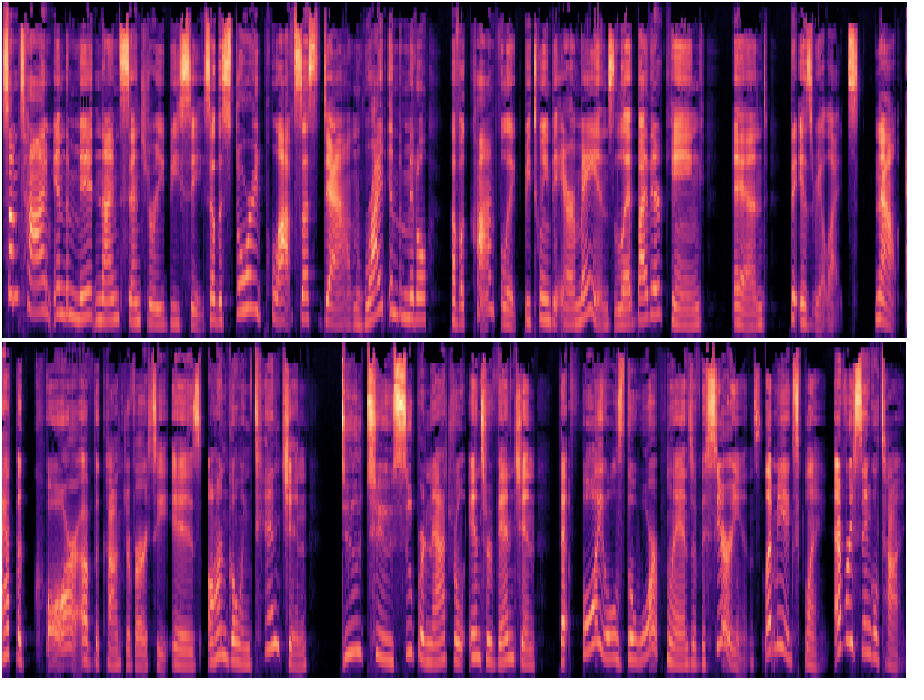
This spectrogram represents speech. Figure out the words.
sometime in the mid 9th century BC. So the story plops us down right in the middle of a conflict between the Aramaeans, led by their king, and the Israelites. Now, at the core of the controversy is ongoing tension due to supernatural intervention that foils the war plans of the Syrians. Let me explain. Every single time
